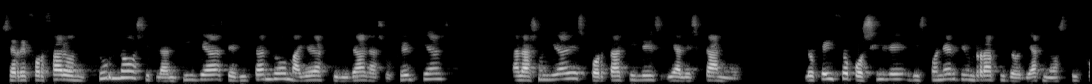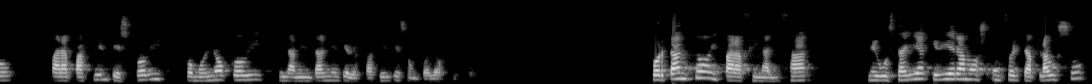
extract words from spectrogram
Se reforzaron turnos y plantillas, dedicando mayor actividad a las urgencias, a las unidades portátiles y al escáner, lo que hizo posible disponer de un rápido diagnóstico para pacientes COVID como no COVID, fundamentalmente los pacientes oncológicos. Por tanto, y para finalizar, me gustaría que diéramos un fuerte aplauso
